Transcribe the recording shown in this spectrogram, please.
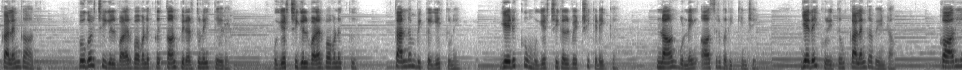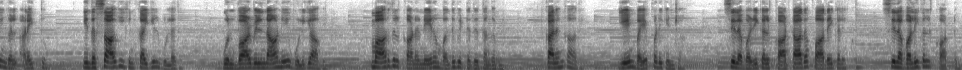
கலங்காதே. புகழ்ச்சியில் வளர்பவனுக்குத்தான் பிறர் துணை தேவை. முயற்சியில் வளர்பவனுக்கு தன்னம்பிக்கையே துணை. எடுக்கும் முயற்சிகள் வெற்றி கிடைக்க நான் உன்னை ஆசிர்வதிக்கின்றேன். எதை குறித்தும் கலங்க வேண்டாம். காரியங்கள் அனைத்தும் இந்த சாகியின் கையில் உள்ளது. உன் வாழ்வில் நானே ஒளியாவேன். மாறுதலுக்கான நேரம் வந்துவிட்டது தங்கமே. கலங்காதே ஏன் பயப்படுகின்றாய்? சில வழிகள் காட்டாத பாதைகளை சில வழிகள் காட்டும்.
